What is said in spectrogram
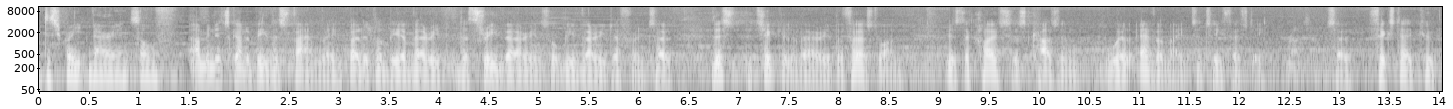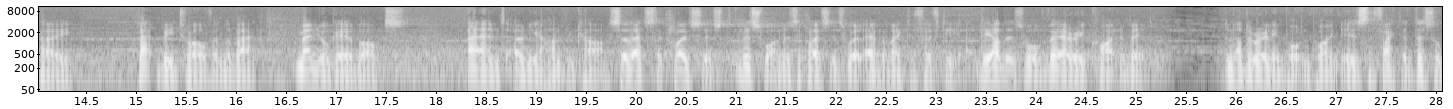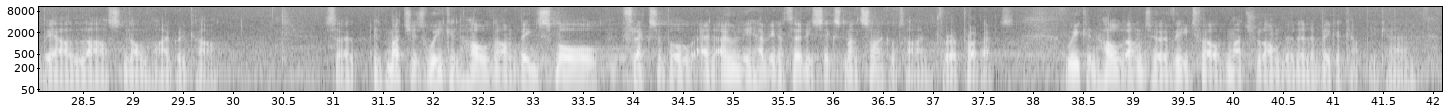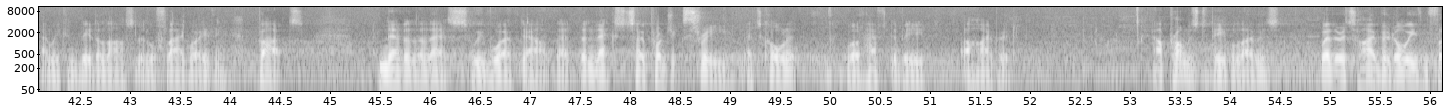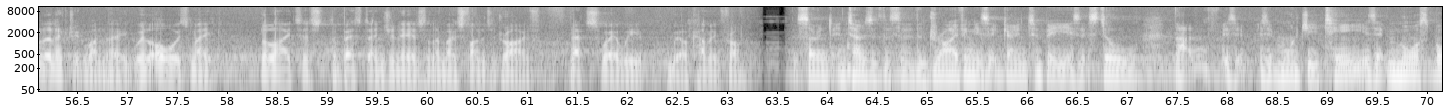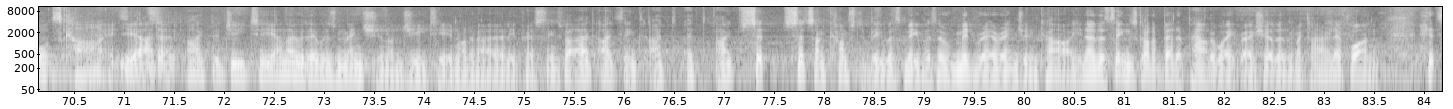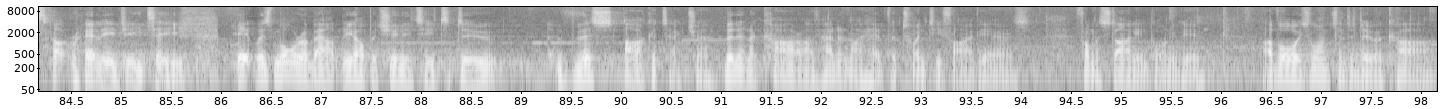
discrete variants of? I mean, it's going to be this family, but it'll be a very, the three variants will be very different. So this particular variant, the first one, is the closest cousin we'll ever make to T50. Right. So fixed head coupe, that V12 in the back, manual gearbox, and only 100 cars. So that's the closest, this one is the closest we'll ever make to 50. The others will vary quite a bit. Another really important point is the fact that this will be our last non-hybrid car. So as much as we can hold on, being small, flexible, and only having a 36-month cycle time for a product, we can hold on to a V12 much longer than a bigger company can, and we can be the last little flag waving. But nevertheless, we've worked out that the next, so project three, let's call it, will have to be a hybrid. Our promise to people, though, is whether it's hybrid or even full electric one day, we'll always make the lightest, the best engineers, and the most fun to drive. That's where we, we are coming from. So in, in terms of the, sort of the driving, is it going to be, is it still that, is it, is it more GT? Is it more sports car? Is yeah, I don't like the GT. I know there was mention of GT in one of our early press things, but I, I think I, I, I sit, sits uncomfortably with me with a mid-rear engine car. You know, the thing's got a better powder weight ratio than a McLaren F1. It's not really GT. It was more about the opportunity to do this architecture, but in a car I've had in my head for 25 years from a styling point of view. I've always wanted to do a car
